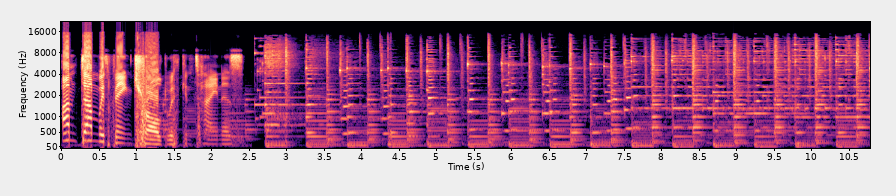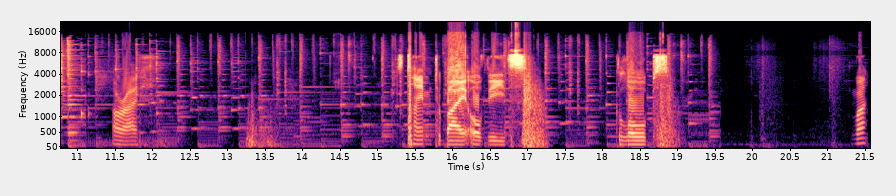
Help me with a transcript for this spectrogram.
I'm done with being trolled with containers. Alright. It's time to buy all these globes. What?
